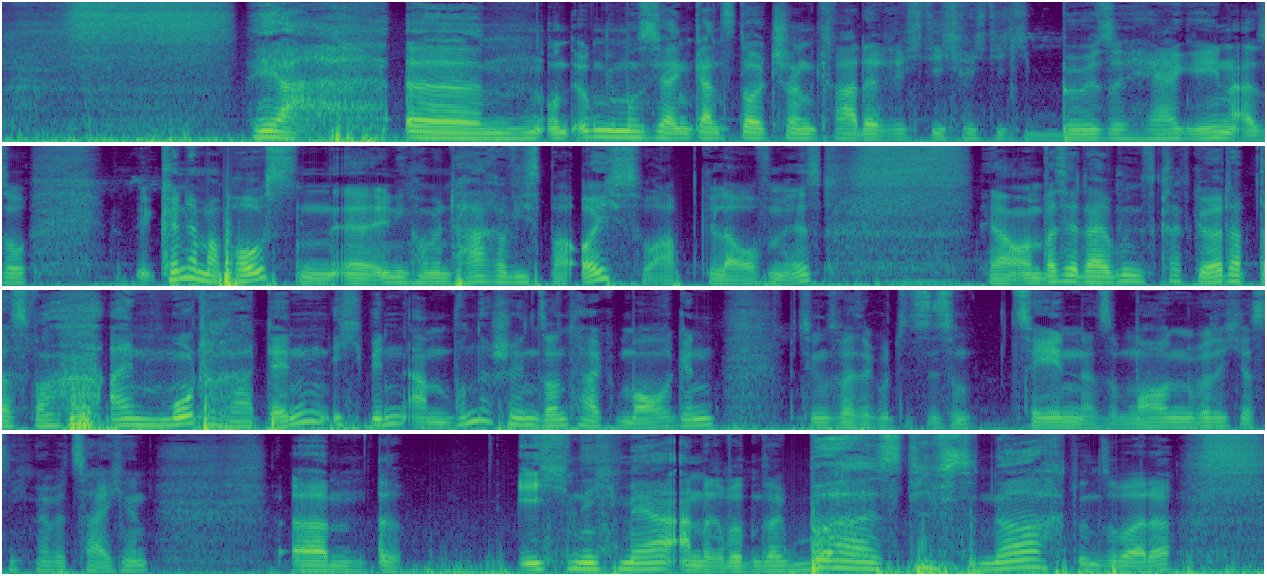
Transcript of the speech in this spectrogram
Ja, ähm, und irgendwie muss ja in ganz Deutschland gerade richtig, richtig böse hergehen. Also könnt ihr mal posten äh, in die Kommentare, wie es bei euch so abgelaufen ist. Ja, und was ihr da übrigens gerade gehört habt, das war ein Motorrad, denn ich bin am wunderschönen Sonntagmorgen, beziehungsweise gut, es ist um 10, also morgen würde ich das nicht mehr bezeichnen. Ähm, also ich nicht mehr, andere würden sagen, boah, ist tiefste Nacht und so weiter.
